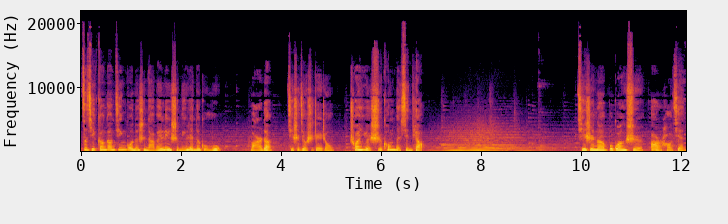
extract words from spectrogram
自己刚刚经过的是哪位历史名人的古墓，玩的其实就是这种穿越时空的心跳。其实呢，不光是二号线，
